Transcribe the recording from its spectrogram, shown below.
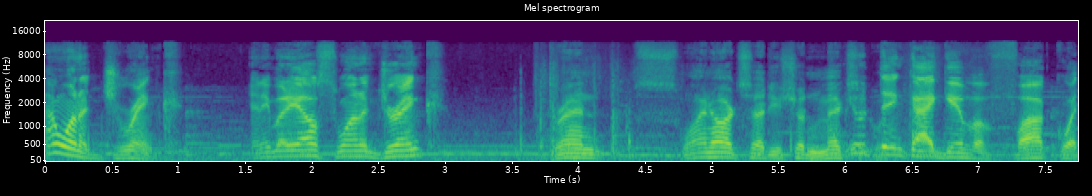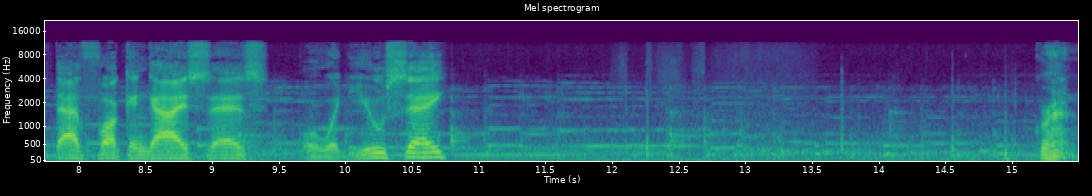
I want a drink. Anybody else want a drink? Gren, Swinehart said you shouldn't mix You it with... think I give a fuck what that fucking guy says? Or what you say? Gren,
